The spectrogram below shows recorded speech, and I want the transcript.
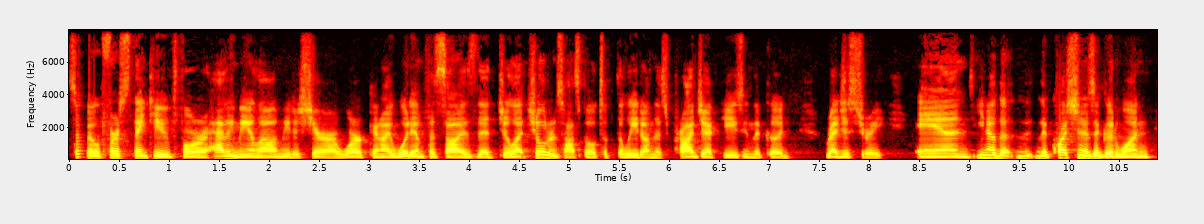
So, first, thank you for having me, allowing me to share our work. And I would emphasize that Gillette Children's Hospital took the lead on this project using the CoULD registry. And you know the the question is a good one,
